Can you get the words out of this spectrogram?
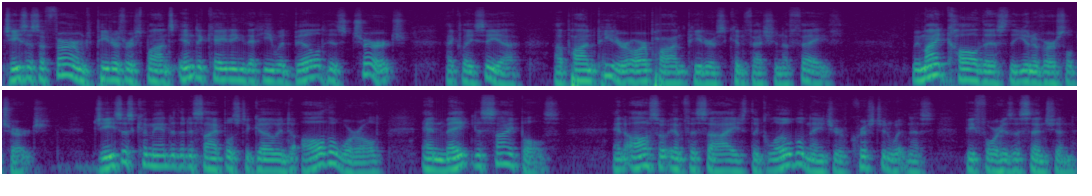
Jesus affirmed Peter's response, indicating that he would build his church, ecclesia, upon Peter or upon Peter's confession of faith. We might call this the universal church. Jesus commanded the disciples to go into all the world and make disciples, and also emphasized the global nature of Christian witness before his ascension.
